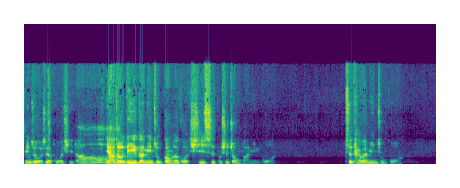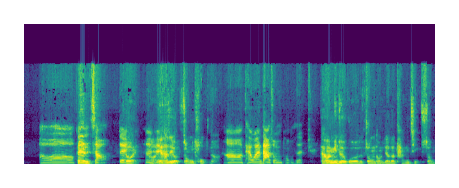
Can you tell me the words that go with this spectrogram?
民主国是有国旗的哦。亚洲第一个民主共和国其实不是中华民国。是台湾民主国，哦，更早，对。对，啊、嗯，因为它是有总统的。啊、哦，台湾大总统是。台湾民主国的总统叫做唐景松，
